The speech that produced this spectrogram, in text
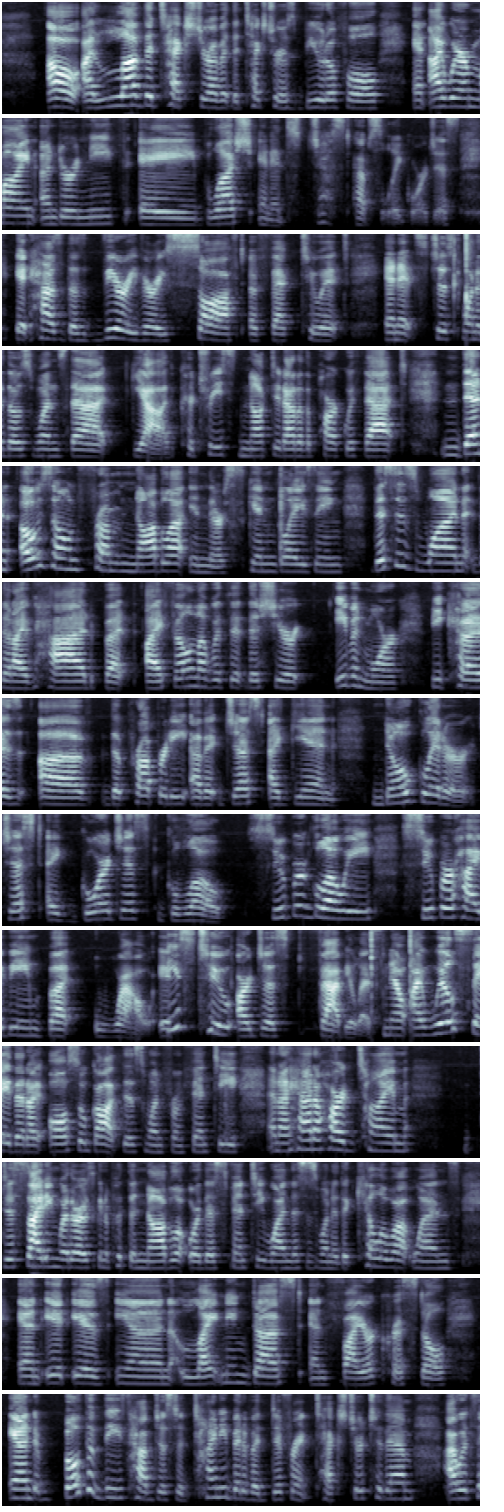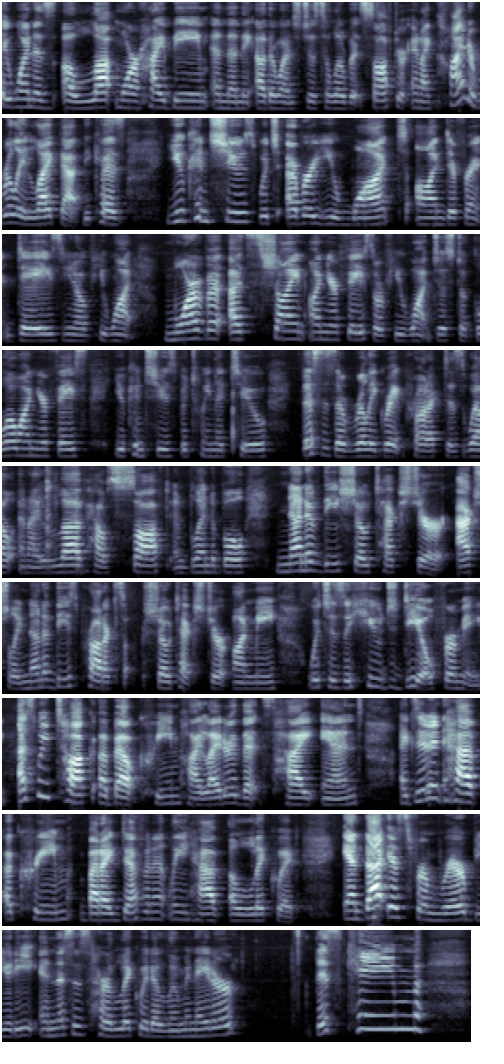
oh i love the texture of it. The texture is beautiful and i wear mine underneath a blush and it's just absolutely gorgeous. It has this very very soft effect to it and it's just one of those ones that yeah catrice knocked it out of the park with that. Then ozone from nabla in their skin glazing. This is one that i've had but i fell in love with it this year even more because of the property of it. Just again no glitter just a gorgeous glow. Super glowy super high beam but wow. These two are just fabulous. Now i will say that i also got this one from fenty and i had a hard time deciding whether I was going to put the Nabla or this Fenty one. This is one of the Killawatt ones and it is in lightning dust and fire crystal. And both of these have just a tiny bit of a different texture to them. I would say one is a lot more high beam and then the other one's just a little bit softer and i kind of really like that because you can choose whichever you want on different days. You know if you want more of a, a, shine on your face or if you want just a glow on your face you can choose between the two. This is a really great product as well and i love how soft and blendable. None of these show texture. Actually none of these products show texture on me which is a huge deal for me. As we talk about cream highlighter that's high end i didn't have a cream but i definitely have a liquid. And that is from rare beauty and this is her liquid illuminator this came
